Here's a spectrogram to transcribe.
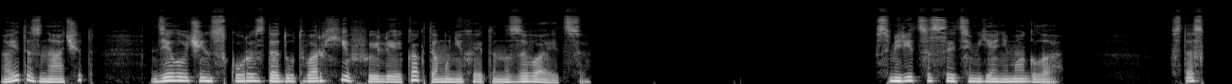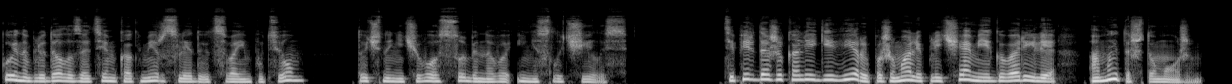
А это значит, дело очень скоро сдадут в архив, или как там у них это называется. Смириться с этим я не могла. С тоской наблюдала за тем, как мир следует своим путем, точно ничего особенного и не случилось. Теперь даже коллеги Веры пожимали плечами и говорили «А мы-то что можем?».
